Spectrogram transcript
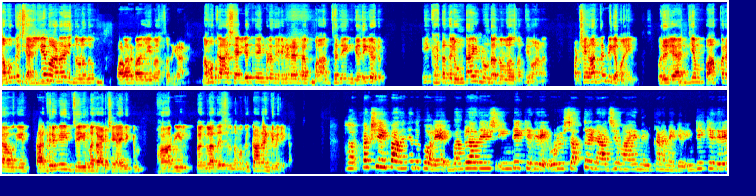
നമുക്ക് ശല്യമാണ് എന്നുള്ളതും വളരെ വലിയ വസ്തുതയാണ്. നമുക്ക് ആ ശല്യത്തെയും കൂടെ നേരിടേണ്ട ബാധ്യതയും ഗതികേടും ഈ ഘട്ടത്തിൽ ഉണ്ടായിട്ടുണ്ട് എന്നുള്ളത് സത്യമാണ്. പക്ഷെ ആത്യന്തികമായി ഒരു രാജ്യം പാപ്പരാവുകയും തകരുകയും ചെയ്യുന്ന കാഴ്ചയായിരിക്കും ഭാവിയിൽ ബംഗ്ലാദേശിൽ നമുക്ക് കാണേണ്ടി വരിക. പക്ഷേ ഈ പറഞ്ഞതുപോലെ ബംഗ്ലാദേശ് ഇന്ത്യക്കെതിരെ ഒരു ശത്രു രാജ്യമായി നിൽക്കണമെങ്കിൽ ഇന്ത്യക്കെതിരെ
